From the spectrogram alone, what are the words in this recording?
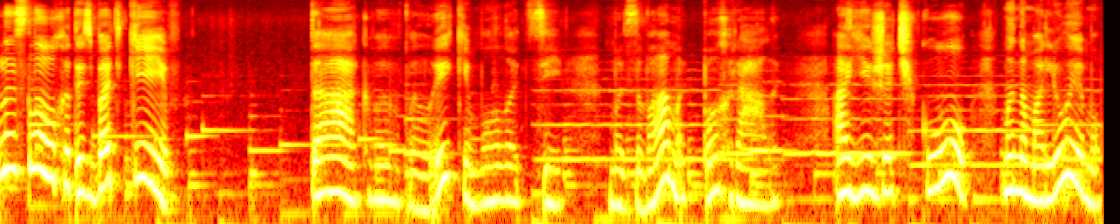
Не слухатись батьків. Так, ви великі молодці. Ми з вами пограли. А їжачку ми намалюємо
